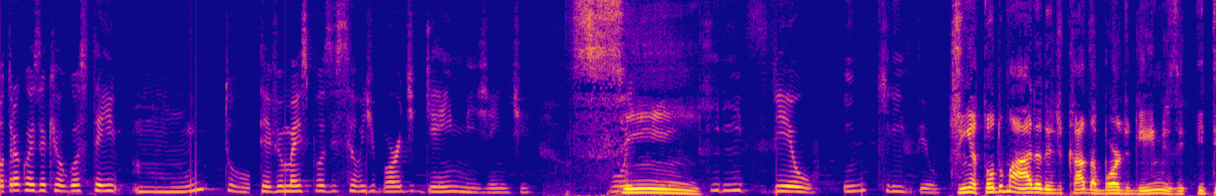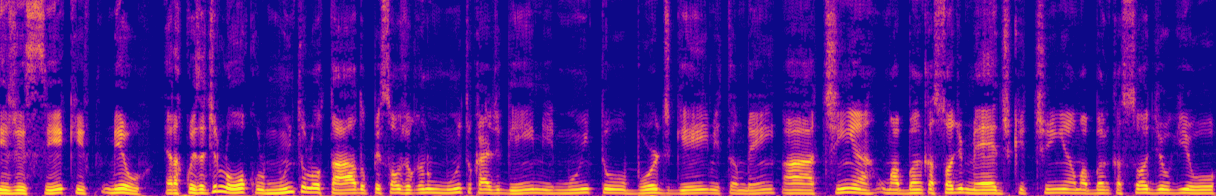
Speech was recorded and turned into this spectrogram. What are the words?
Outra coisa que eu gostei muito, teve uma exposição de board game, gente. Sim. Incrível, incrível. tinha toda uma área dedicada a board games e, e TGC que, meu, era coisa de louco, muito lotado, o pessoal jogando muito card game, muito board game também. Ah, tinha uma banca só de Magic, tinha uma banca só de Yu-Gi-Oh!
